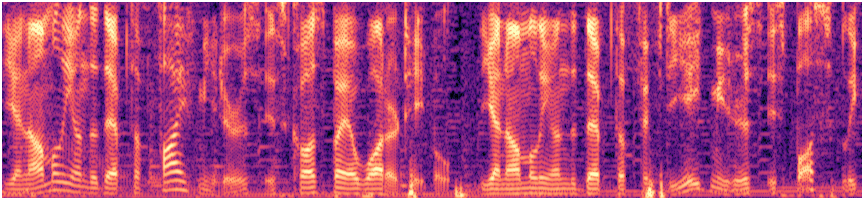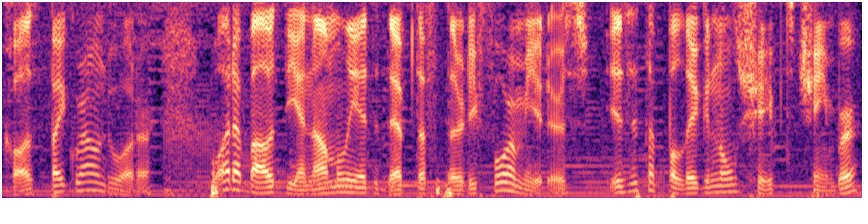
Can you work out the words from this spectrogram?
The anomaly on the depth of 5 meters is caused by a water table. The anomaly on the depth of 58 meters is possibly caused by groundwater. What about the anomaly at the depth of 34 meters? Is it a polygonal shaped chamber?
